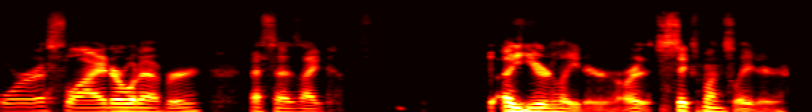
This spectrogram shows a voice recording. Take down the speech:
or a slide or whatever that says like a year later or six months later.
